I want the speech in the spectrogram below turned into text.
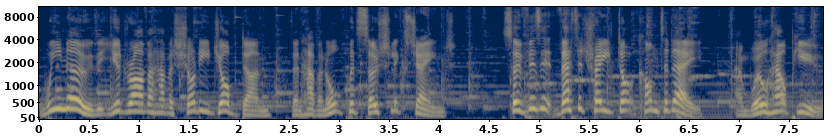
We know that you'd rather have a shoddy job done than have an awkward social exchange. So visit vetatrade.com today and we'll help you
